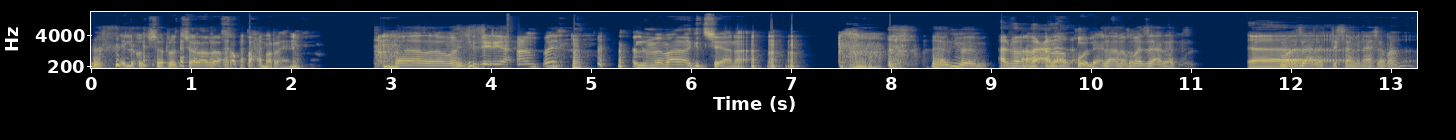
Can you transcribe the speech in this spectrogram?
إلا Witcher Witcher هذا خط أحمر يعني. والله ما تدري يا محمد ما قلت شيء أنا. المهم. المهم ما أنا علينا أقول يعني لا لا. ما زالت. آه، ما زالت تسعة من عشرة.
